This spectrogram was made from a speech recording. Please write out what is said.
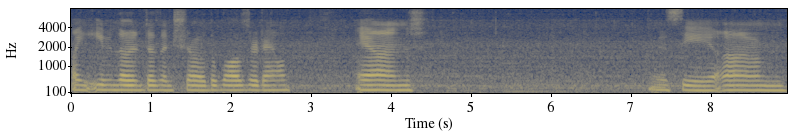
like even though it doesn't show the walls are down, and let me see. Um,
